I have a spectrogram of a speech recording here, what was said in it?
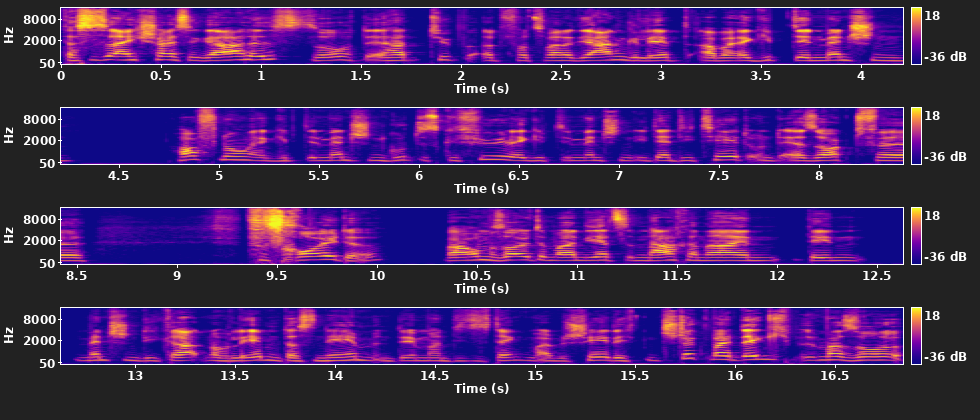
dass es eigentlich scheißegal ist, so, der hat Typ hat vor 200 Jahren gelebt, aber er gibt den Menschen Hoffnung, er gibt den Menschen ein gutes Gefühl, er gibt den Menschen Identität und er sorgt für, für Freude. Warum sollte man jetzt im Nachhinein den Menschen, die gerade noch leben, das nehmen, indem man dieses Denkmal beschädigt. Ein Stück weit denke ich immer so,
